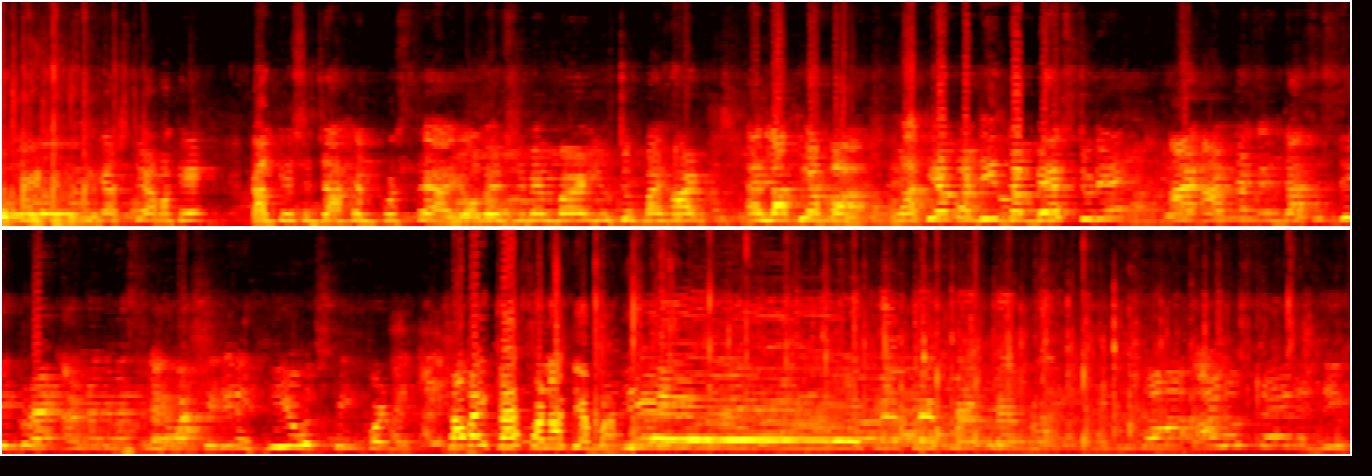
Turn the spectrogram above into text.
ওকে এটি দিলে আমাকে কালকে এসে যা হেল্প করছে I always remember you took my heart and Lucky আপা লাকি আপা did the best today I I am not that's a secret I am not gonna say what she did a huge thing for me সবাই ক্ল্যাপ ফর লাকি আপা So I will say that this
